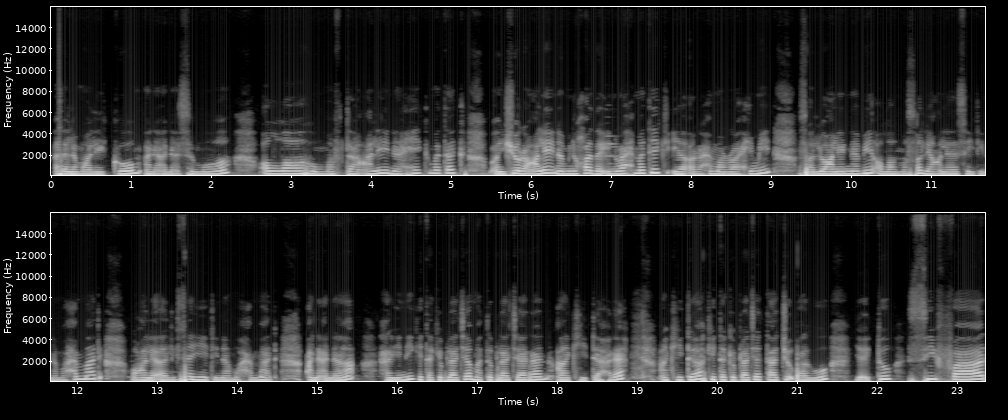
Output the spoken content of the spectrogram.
Assalamualaikum anak-anak semua. Allahumma ftah alaina hikmatak wa anshur alaina min khadain rahmatik ya arhamar rahimin. Sallu ala nabi. Allahumma salli ala sayyidina Muhammad wa ala ali sayyidina Muhammad. Anak-anak, hari ini kita akan belajar mata pelajaran akidah eh. Akidah kita akan belajar tajuk baru iaitu sifat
